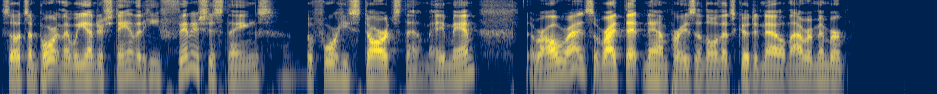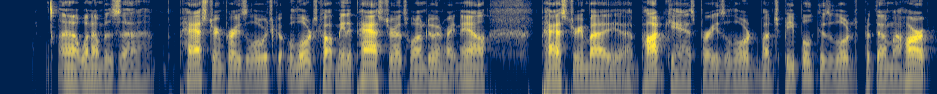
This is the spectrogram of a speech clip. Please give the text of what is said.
So it's important that we understand that he finishes things before he starts them. Amen. All right. So write that down. Praise the Lord. That's good to know. I remember uh, when I was uh, pastoring, praise the Lord. The Lord's called me to pastor. That's what I'm doing right now, pastoring by uh, podcast. Praise the Lord, a bunch of people because the Lord put that on my heart.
